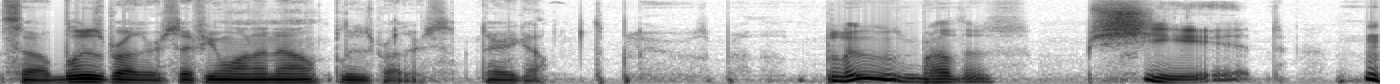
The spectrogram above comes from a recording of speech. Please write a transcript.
So Blues Brothers, if you want to know, Blues Brothers. There you go. Blues Brothers. Shit. All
